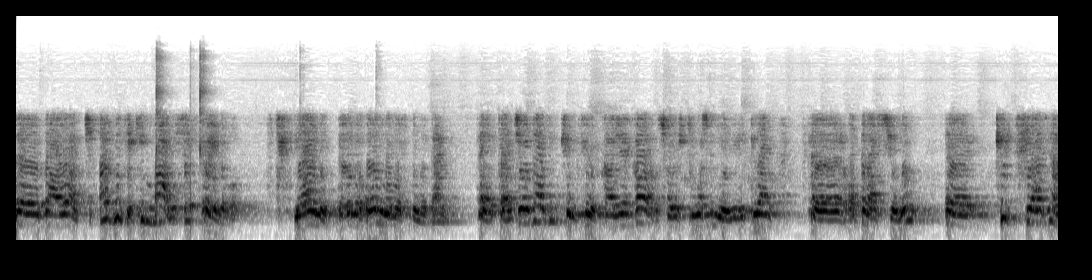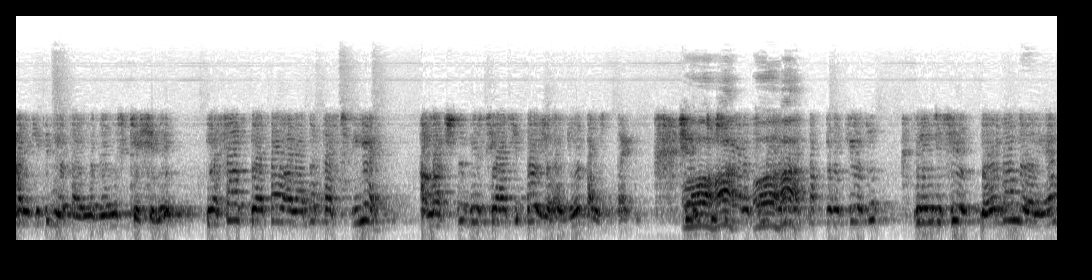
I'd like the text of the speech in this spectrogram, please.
e, dava çıkar. Nitekim maalesef öyle oldu. Yani öyle olmamasını ben e, tercih ederdim. Çünkü KCK soruşturması yürütülen e, operasyonun e, Kürt siyasi hareketi diye tanımladığımız kesimi yasal siyasal alanda tasfiye amaçlı bir siyasi proje olduğunu tanıttaydım. Şimdi Oha, iki şey oha. ayrım yapmak gerekiyordu. Birincisi doğrudan doğruya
